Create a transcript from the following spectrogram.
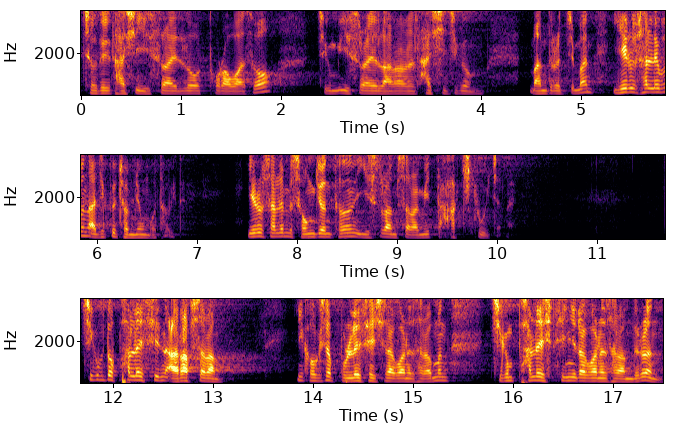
저들이 다시 이스라엘로 돌아와서 지금 이스라엘 나라를 다시 지금 만들었지만 예루살렘은 아직도 점령 못하고 있다. 예루살렘의 성전터는 이슬람 사람이 딱 지키고 있잖아요. 지금도 팔레스틴 아랍 사람, 이 거기서 블레셋이라고 하는 사람은 지금 팔레스틴이라고 하는 사람들은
